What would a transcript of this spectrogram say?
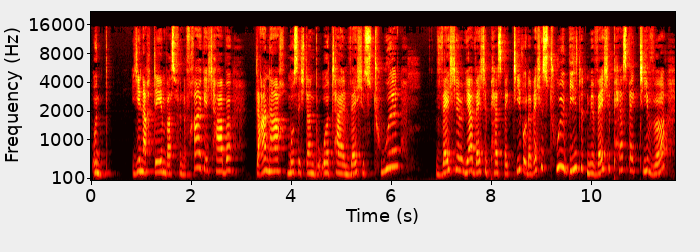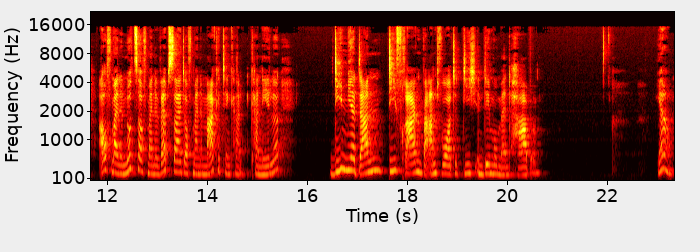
Und je nachdem, was für eine Frage ich habe, danach muss ich dann beurteilen, welches Tool, welche, ja, welche Perspektive oder welches Tool bietet mir welche Perspektive auf meine Nutzer, auf meine Webseite, auf meine Marketingkanäle, die mir dann die Fragen beantwortet, die ich in dem Moment habe. Ja,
